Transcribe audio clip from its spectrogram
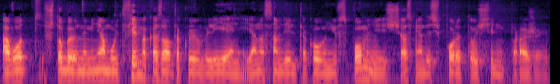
А, вот чтобы на меня мультфильм оказал такое влияние, я на самом деле такого не вспомню, и сейчас меня до сих пор это очень сильно поражает.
